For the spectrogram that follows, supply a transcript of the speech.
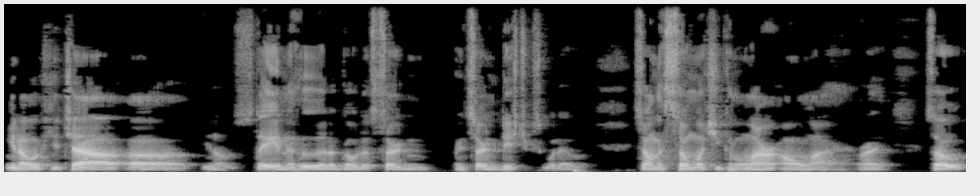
you know if your child, uh, you know, stay in the hood or go to certain in certain districts, or whatever. It's only so much you can learn online, right? So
